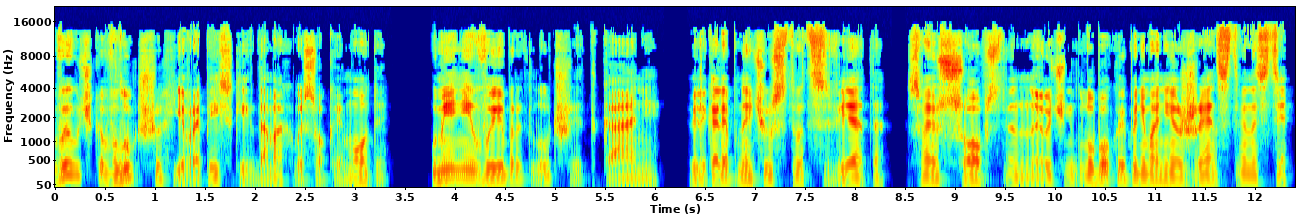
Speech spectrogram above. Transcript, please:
Выучка в лучших европейских домах высокой моды умение выбрать лучшие ткани, великолепное чувство цвета, свое собственное, очень глубокое понимание женственности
